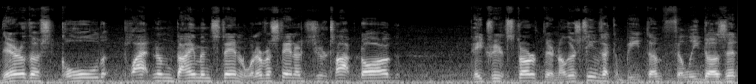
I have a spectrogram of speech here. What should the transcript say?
They're the gold, platinum, diamond standard. Whatever standard is your top dog, Patriots start there. Now, there's teams that can beat them. Philly does it.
